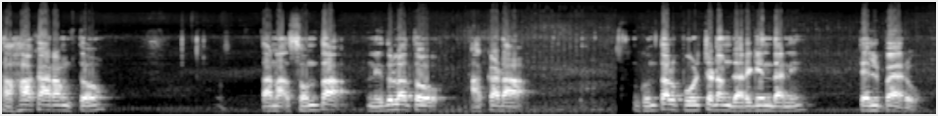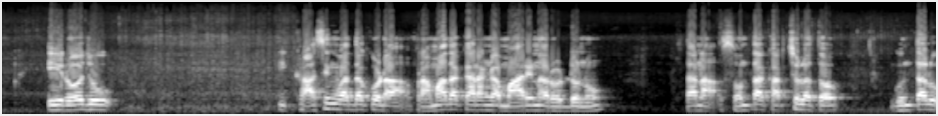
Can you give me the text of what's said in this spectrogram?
సహకారంతో తన సొంత నిధులతో అక్కడ గుంతలు పూడ్చడం జరిగిందని తెలిపారు. ఈరోజు ఈ క్రాసింగ్ వద్ద కూడా ప్రమాదకరంగా మారిన రోడ్డును తన సొంత ఖర్చులతో గుంతలు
